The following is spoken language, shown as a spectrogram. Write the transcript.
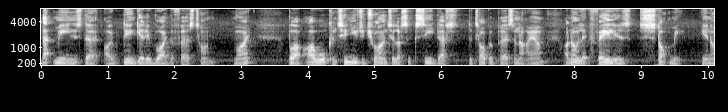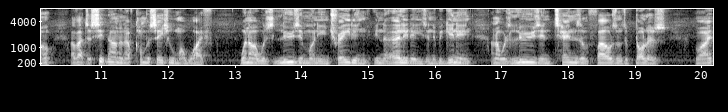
That means that I didn't get it right the first time, right? but I will continue to try until I succeed. That's the type of person that I am. I don't let failures stop me. You know, I've had to sit down and have conversation with my wife when I was losing money in trading in the early days, in the beginning, and I was losing tens and thousands of dollars, right?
